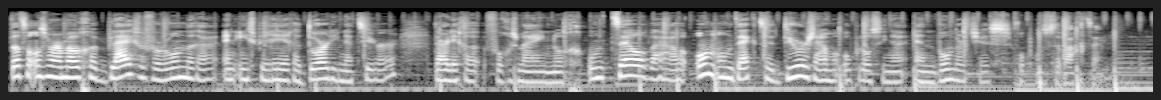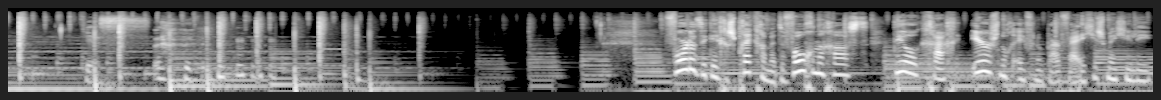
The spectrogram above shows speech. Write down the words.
Dat we ons maar mogen blijven verwonderen en inspireren door die natuur. Daar liggen volgens mij nog ontelbare, onontdekte, duurzame oplossingen en wondertjes op ons te wachten. Yes. Voordat ik in gesprek ga met de volgende gast, deel ik graag eerst nog even een paar feitjes met jullie.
